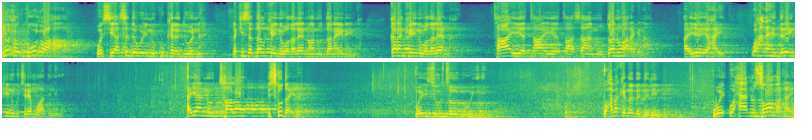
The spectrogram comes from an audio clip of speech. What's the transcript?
nuxurku wuxuu ahaa war siyaasadda waynu ku kala duwannahay. Laakiinse dalkaynu wada leenaho aanu danaynayna qarankaynu wada leenahay taa iyo taa iyo taasaanu dan u aragnaa ayay ahayd. Waxaan ahayd dareenkii nagu jira muwaadinimo. Ayaanu talo isku daynay. Way suurtoobi weyday waxba kama bedelin. Waxaanu soo marray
